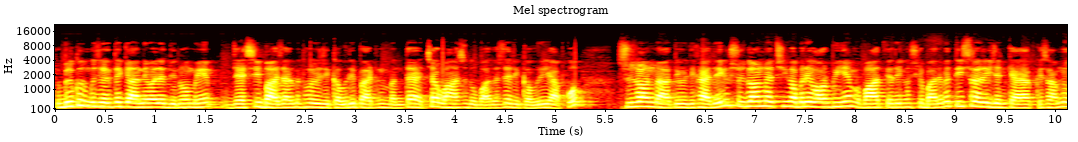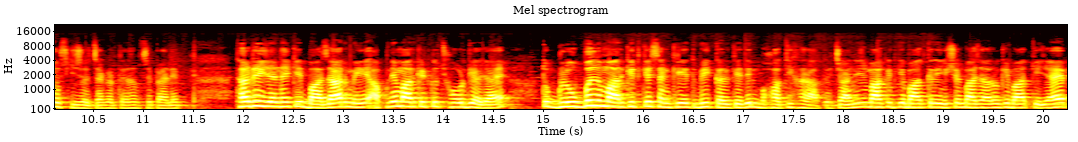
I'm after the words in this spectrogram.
तो बिल्कुल मुझे लगता है कि आने वाले दिनों में जैसी बाज़ार में थोड़ी रिकवरी पैटर्न बनता है अच्छा वहाँ से दोबारा से रिकवरी आपको सुजलॉन में आती हुई दिखाई देगी। सुजलॉन में अच्छी खबरें और भी हैं, बात करेंगे उसके बारे में। तीसरा रीजन क्या है आपके सामने, उसकी चर्चा करते हैं सबसे पहले। थर्ड रीजन है कि बाज़ार में अपने मार्केट को छोड़ दिया जाए तो ग्लोबल मार्केट के संकेत भी कल के दिन बहुत ही खराब थे। चाइनीज़ मार्केट की बात करें, एशियन बाजारों की बात की जाए,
